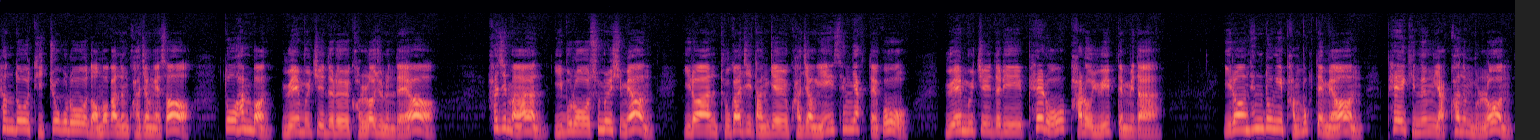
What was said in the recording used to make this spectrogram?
편도 뒤쪽으로 넘어가는 과정에서 또 한 번 유해 물질들을 걸러주는데요. 하지만 입으로 숨을 쉬면 이러한 두 가지 단계의 과정이 생략되고 유해 물질들이 폐로 바로 유입됩니다. 이런 행동이 반복되면 폐 기능 약화는 물론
